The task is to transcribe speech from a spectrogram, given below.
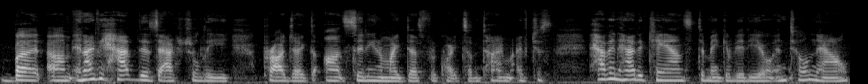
but um and i've had this actually project on sitting on my desk for quite some time. I've just haven't had a chance to make a video until now.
